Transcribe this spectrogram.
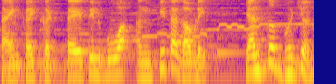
सायंकाळी कट्टा येथील बुवा अंकिता गावडे यांचं भजन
